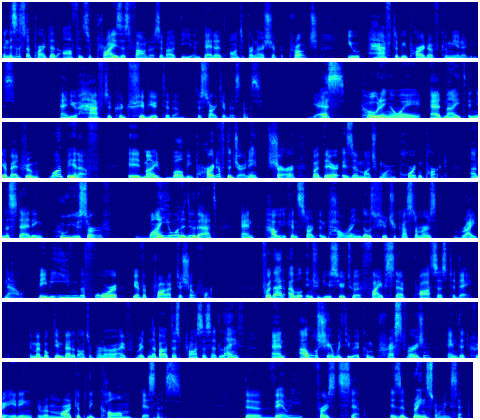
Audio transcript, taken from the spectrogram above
And this is the part that often surprises founders about the embedded entrepreneurship approach. You have to be part of communities and you have to contribute to them to start your business. Yes, coding away at night in your bedroom won't be enough. It might well be part of the journey, sure, but there is a much more important part understanding who you serve, why you want to do that, and how you can start empowering those future customers right now, maybe even before you have a product to show for. For that, I will introduce you to a five step process today. In my book, The Embedded Entrepreneur, I've written about this process at length, and I will share with you a compressed version aimed at creating a remarkably calm business. The very first step is a brainstorming step,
